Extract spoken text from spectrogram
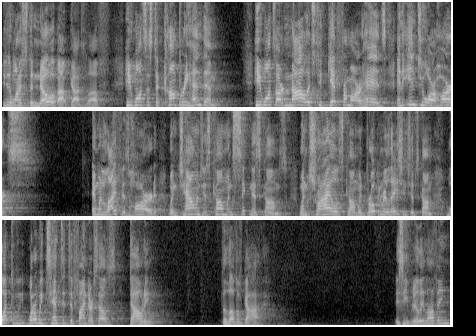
He doesn't want us just to know about God's love. He wants us to comprehend them. He wants our knowledge to get from our heads and into our hearts. And when life is hard, when challenges come, when sickness comes, when trials come, when broken relationships come, what, do we, what are we tempted to find ourselves doubting? The love of God. Is he really loving?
